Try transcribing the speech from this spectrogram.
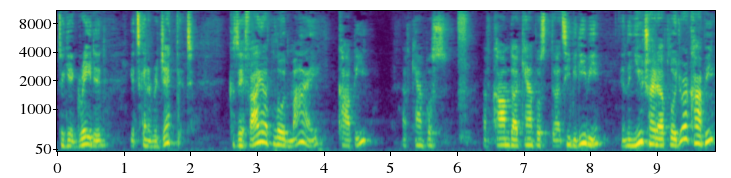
to get graded, it's going to reject it. Because if I upload my copy of campus of com.campus.cbdb, and then you try to upload your copy,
